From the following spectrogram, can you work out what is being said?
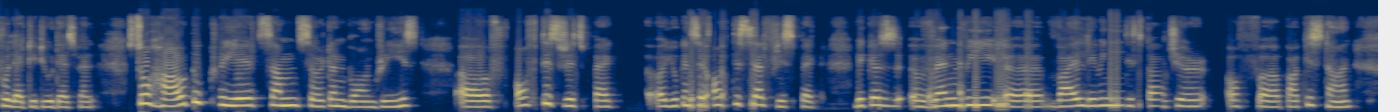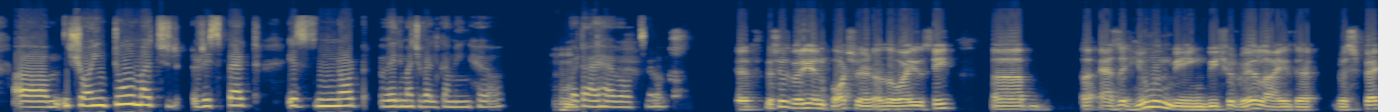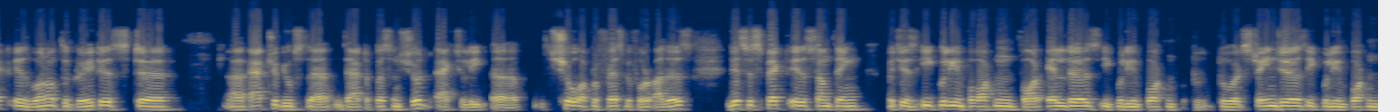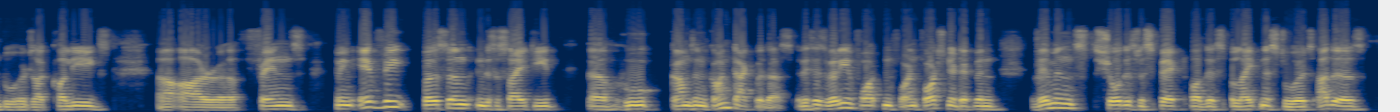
disrespectful attitude as well. So, how to create some certain boundaries of, of this respect? Uh, you can say of this self-respect because uh, when we uh, while living in this culture of uh, pakistan um, showing too much respect is not very much welcoming here Mhm. but i have observed Yes, this is very unfortunate. Otherwise, you see, uh, uh, as a human being, we should realize that respect is one of the greatest uh, attributes that, that a person should actually uh, show or profess before others. This respect is something which is equally important for elders, equally important to, towards strangers, equally important towards our colleagues, uh, our uh, friends. I mean, every person in the society uh, who comes in contact with us. This is very important. For unfortunate that when women show this respect or this politeness towards others,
